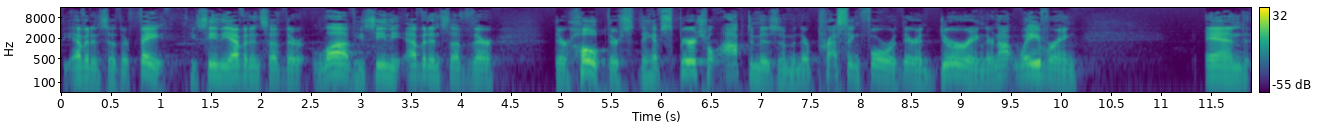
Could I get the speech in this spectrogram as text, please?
the evidence of their faith. He's seen the evidence of their love. He's seen the evidence of their, their hope, their, they have spiritual optimism, and they're pressing forward, they're enduring, they're not wavering. And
